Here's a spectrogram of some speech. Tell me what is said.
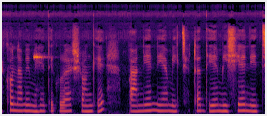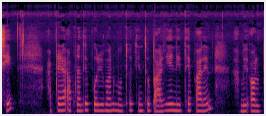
এখন আমি মেহেদি গুঁড়ার সঙ্গে বানিয়ে নিয়ে মিক্সচারটা দিয়ে মিশিয়ে নিচ্ছি। আপনারা আপনাদের পরিমাণ মতো কিন্তু বাড়িয়ে নিতে পারেন। আমি অল্প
